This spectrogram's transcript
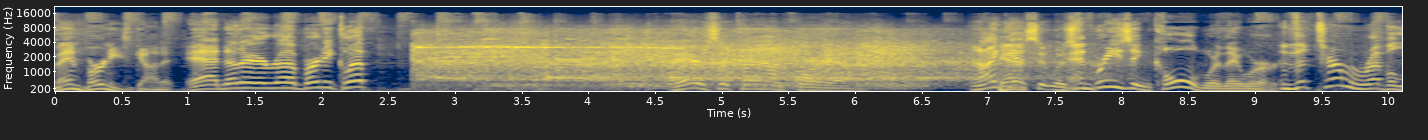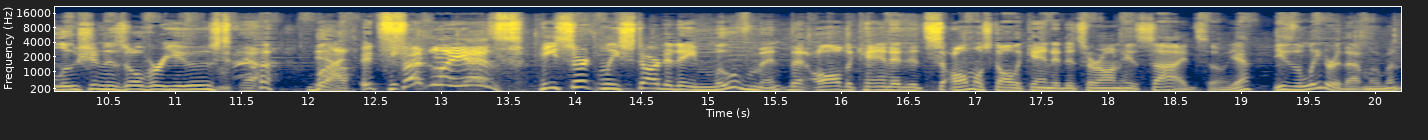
Man, Bernie's got it. Yeah, another uh, Bernie clip. There's the crowd for you. And I Yeah, guess it was and- freezing cold where they were. The term revolution is overused. Yeah. but It certainly is. he certainly started a movement that all the candidates, almost all the candidates, are on his side. So, yeah, he's the leader of that movement.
